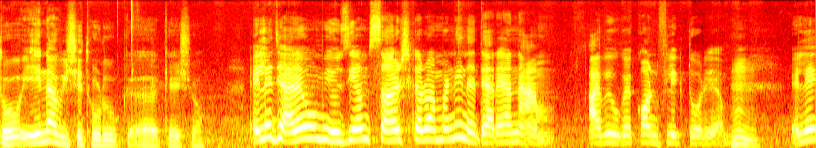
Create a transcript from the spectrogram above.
તો એના વિશે થોડુંક કહેશો. એટલે જ્યારે હું મ્યુઝિયમ સર્ચ કરવા માંડી ને ત્યારે આ નામ આવ્યું કે કોન્ફ્લિક્ટોરિયમ એટલે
